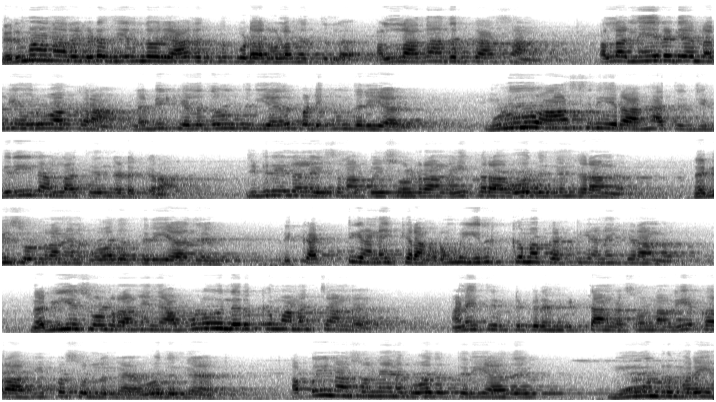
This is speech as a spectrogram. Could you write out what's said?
பெருமானாரை விட உயர்ந்தவர் யார் இருக்கக்கூடாது உலகத்துல? அல்லாஹ் தான் அதற்கு ஆசான். அல்லாஹ் நேரடியாக நபி உருவாக்குறான். நபிக்கு எழுதவும் தெரியாது படிக்கவும் தெரியாது. முழு ஆசிரியராக அது ஜிப்ரீல் அல்லாஹ் தேர்ந்தெடுக்கிறான். ஜிப்ரீல் அலை இஸ்லாம் போய் சொல்றாங்க ஈக்கரா ஓதுங்கிறாங்க நபி சொல்றாங்க எனக்கு ஓத தெரியாது. இப்படி கட்டி அணைக்கிறாங்க ரொம்ப இறுக்கமாக கட்டி அணைக்கிறாங்க. நபியே சொல்றாங்க என்னை அவ்வளவு நெருக்கமாக அணைச்சாங்க. அணைத்து விட்டு பிறகு விட்டாங்க. சொன்னாங்க ஏக்கரா இப்ப சொல்லுங்க ஓதுங்க. அப்பயும் நான் சொன்னேன் எனக்கு ஓத தெரியாது. மூன்று முறை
